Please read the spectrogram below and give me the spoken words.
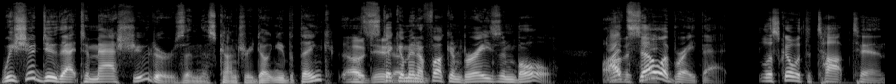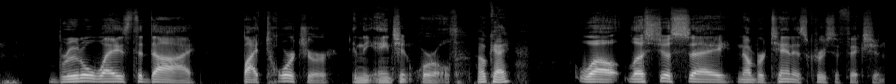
We should do that to mass shooters in this country, don't you think? Oh, Let's dude, stick I them in a fucking brazen bull. I'd celebrate that. Let's go with the top 10 brutal ways to die by torture in the ancient world. Okay. Well, let's just say number 10 is crucifixion.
